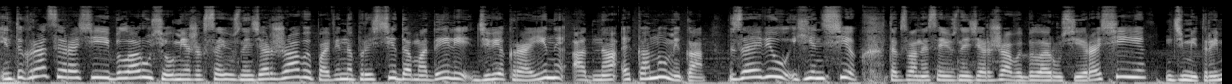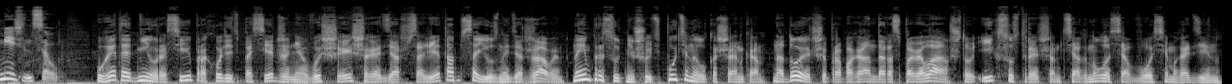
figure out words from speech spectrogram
Інтэграцыя рассіі і беларусі ў межах саюзнай дзяржавы павінна прыйсці да мадэлі дзве краіны адна эканоміка заявіў генсек так званай саюзнай дзяржавы беларусі і рассіі дмітрый мезенцаў У гэтыя дні ў рассіі праходзіць паседжанне вышэйшага дзяржсавета саюзнай дзяржавы. На ім прысутнічаюць Пуін і Лукашенко. Надоечы прапаганда распавяла, што іх сустрэчам цягнулася 8 гадзін.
